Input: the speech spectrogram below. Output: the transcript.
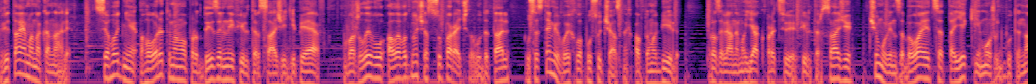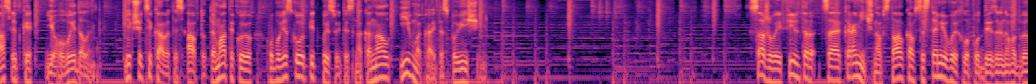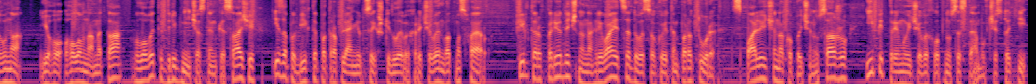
Вітаємо на каналі. Сьогодні говоритимемо про дизельний фільтр сажі DPF, важливу, але водночас суперечливу деталь у системі вихлопу сучасних автомобілів. Розглянемо, як працює фільтр сажі, чому він забивається та які можуть бути наслідки його видалення. Якщо цікавитесь автотематикою, обов'язково підписуйтесь на канал і вмикайте сповіщення. Сажовий фільтр це керамічна вставка в системі вихлопу дизельного двигуна. Його головна мета вловити дрібні частинки сажі і запобігти потраплянню цих шкідливих речовин в атмосферу. Фільтр періодично нагрівається до високої температури, спалюючи накопичену сажу і підтримуючи вихлопну систему в чистоті.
